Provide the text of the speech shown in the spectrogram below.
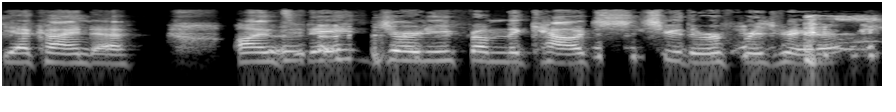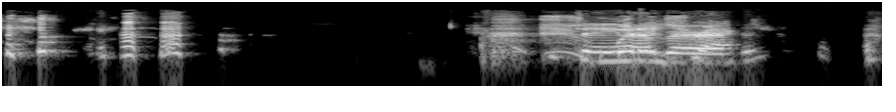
Yeah, kind of. On today's journey from the couch to the refrigerator. Day What a trek.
